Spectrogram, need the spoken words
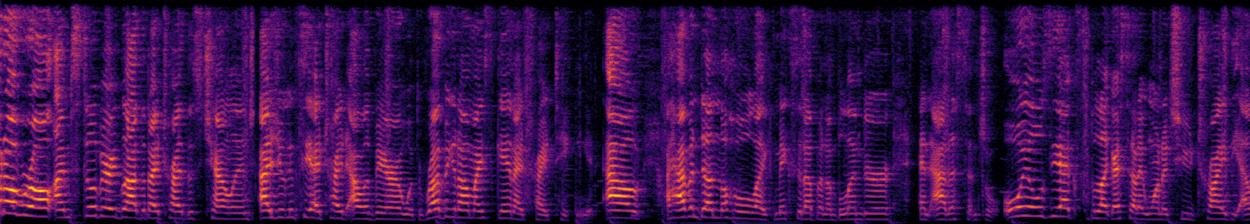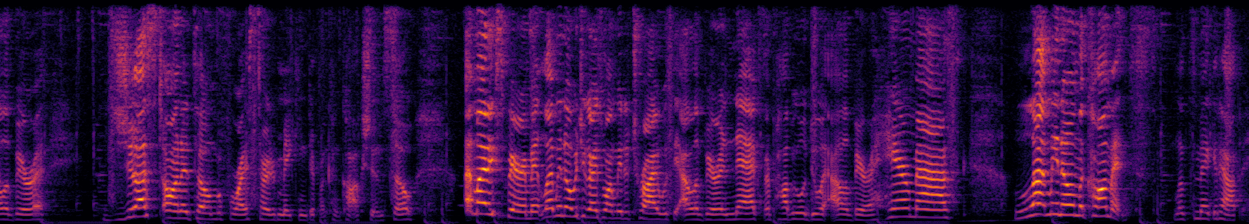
But overall, I'm still very glad that I tried this challenge. As you can see, I tried aloe vera with rubbing it on my skin. I tried taking it out. I haven't done the whole like mix it up in a blender and add essential oils yet. But like I said, I wanted to try the aloe vera just on its own before I started making different concoctions. So I might experiment. Let me know what you guys want me to try with the aloe vera next. I probably will do an aloe vera hair mask. Let me know in the comments. Let's make it happen.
